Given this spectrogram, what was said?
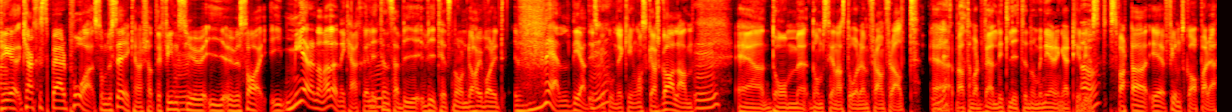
det kanske spär på, som du säger kanske, att det finns Mm. ju i USA, i mer än andra länder kanske, en liten så här, vi- vithetsnorm. Det har ju varit väldiga Mm. diskussioner kring Oscarsgalan eh, de, de senaste åren framförallt. Eh, Lätt. med att det har varit väldigt lite nomineringar till Ja. just svarta eh, filmskapare.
